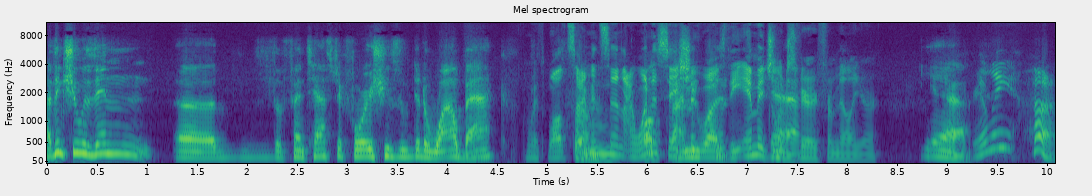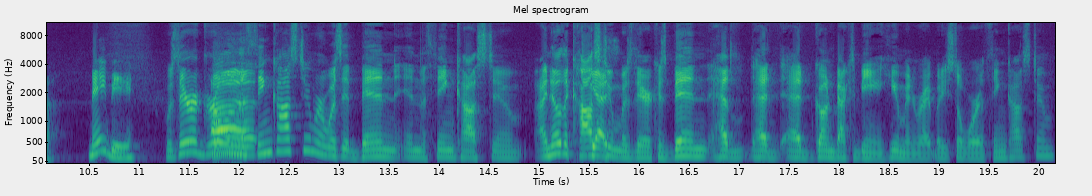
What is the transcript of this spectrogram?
I think she was in uh, the Fantastic Four issues we did a while back. With Walt Simonson, I want to Walt say she was. The image looks very familiar. Yeah. Really? Huh? Maybe. Was there a girl in the Uh, thing costume, or was it Ben in the thing costume? I know the costume Yes. was there because Ben had had had gone back to being a human, right? But he still wore a thing costume.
